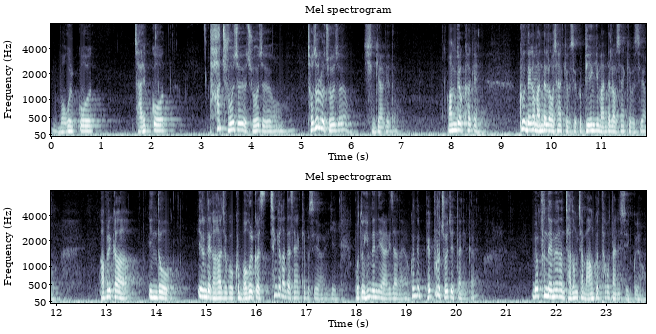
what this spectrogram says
먹을 곳, 잘 곳 다 주어져요 주어져요. 저절로 주어져요 신기하게도. 완벽하게. 그거 내가 만들라고 생각해 보세요. 그 비행기 만들라고 생각해 보세요. 아프리카 인도 이런 데 가가지고 그 먹을 거 챙겨간다 생각해 보세요. 이게 보통 힘든 일 아니잖아요. 근데 100% 주어져 있다니까요. 몇 푼 내면은 자동차 마음껏 타고 다닐 수 있고요.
